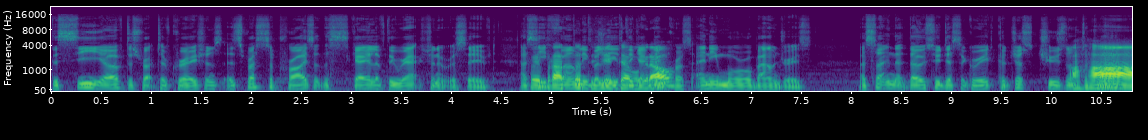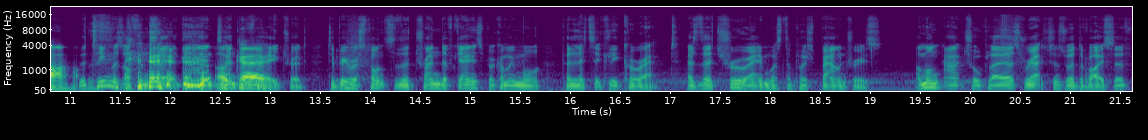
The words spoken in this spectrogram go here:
the CEO of Destructive Creations expressed surprise at the scale of the reaction it received, as Twój he firmly believed the game would cross any moral boundaries, asserting that those who disagreed could just choose not Aha. to play. The team has often stated that they intended Okay. for Hatred to be a response to the trend of games becoming more politically correct, as their true aim was to push boundaries. Among actual players, reactions were divisive.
